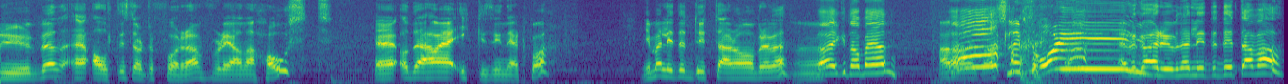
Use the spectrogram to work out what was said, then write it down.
Ruben eh, alltid starter foran fordi han er host. Eh, og det har jeg ikke signert på. Gi meg et lite dytt her nå, Preben. Uh, Nei, ikke ta meg igjen! Slipp! Jeg vil Oi! ha Ruben et lite dytt, iallfall.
